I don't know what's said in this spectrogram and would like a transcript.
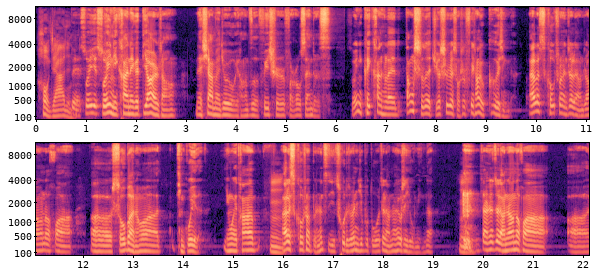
后加进去。对，所以所以你看那个第二张，那下面就有一行字 Feature Pharoah Sanders，所以你可以看出来当时的爵士乐手是非常有个性的。Alice Coltrane 这两张的话。呃，首版的话挺贵的，因为他，嗯，Alice Coltrane 本身自己出的专辑不多，这两张又是有名的，嗯，但是这两张的话，呃，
